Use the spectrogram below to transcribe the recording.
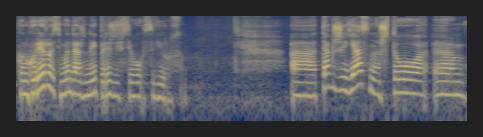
Конкурировать мы должны прежде всего с вирусом. А, также ясно, что эм,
